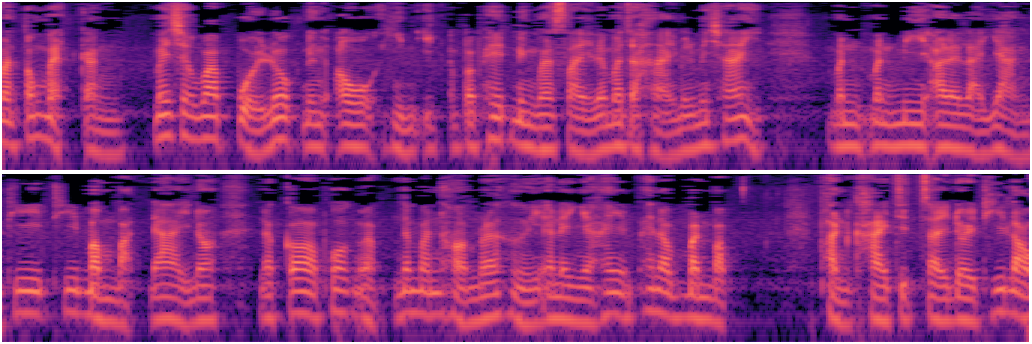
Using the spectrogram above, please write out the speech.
มันต้องแมทกัน ไม่ใช่ว่าป่วยโรคหนึ่งเอาหินอีกประเภทหนึ่งมาใส่แล้วมันจะหายมันไม่ใช่ มันมันมีอะไรหลายอย่างที่ที่บำบัดได้เนาะแล้วก็พวกแบบน้ำมันหอมระเหยอะไรเงี้ยให้ให้เราบรรบับผ่อนคลายจิตใจโดยที่เรา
